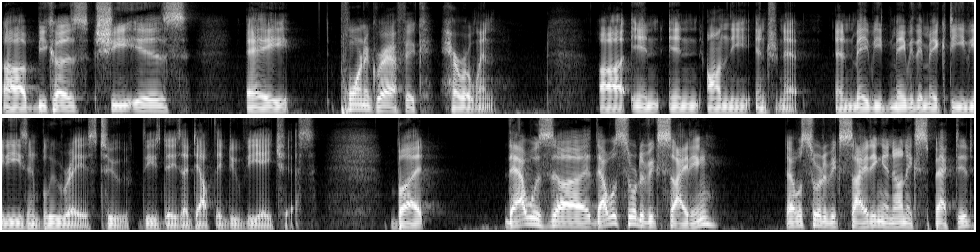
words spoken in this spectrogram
uh, because she is a pornographic heroine uh, in in on the internet, and maybe maybe they make DVDs and Blu-rays too these days. I doubt they do VHS, but that was uh, that was sort of exciting. That was sort of exciting and unexpected.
